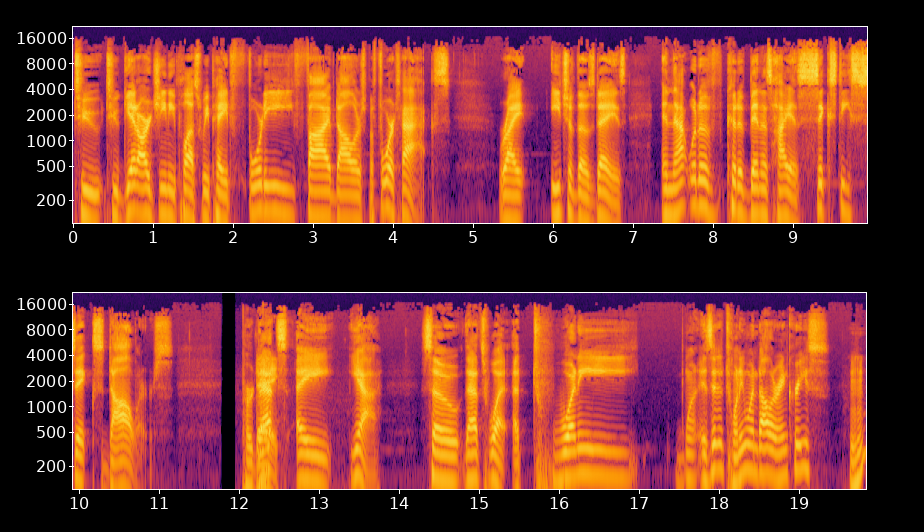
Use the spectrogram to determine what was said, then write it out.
to to get our Genie Plus, we paid forty five dollars before tax, right? Each of those days, and that would have could have been as high as sixty six dollars. per day. That's a yeah. So that's what a twenty one. Is it a twenty one dollar increase? Mhm.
